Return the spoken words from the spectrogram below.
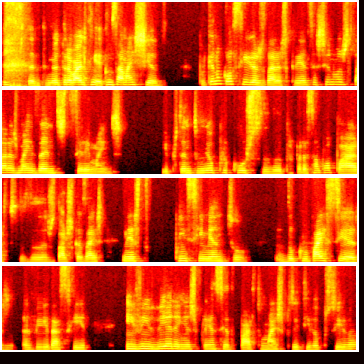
Portanto, o meu trabalho tinha que começar mais cedo, porque eu não consigo ajudar as crianças se eu não ajudar as mães antes de serem mães. E, portanto, o meu percurso de preparação para o parto, de ajudar os casais neste conhecimento do que vai ser a vida a seguir e viverem a experiência de parto o mais positiva possível,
